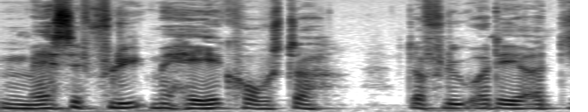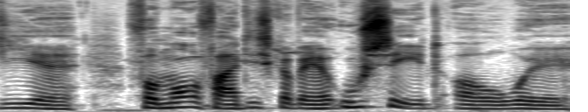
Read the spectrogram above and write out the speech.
en masse fly med hagekors, der, der flyver der, og de øh, formår faktisk at være uset og, øh,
